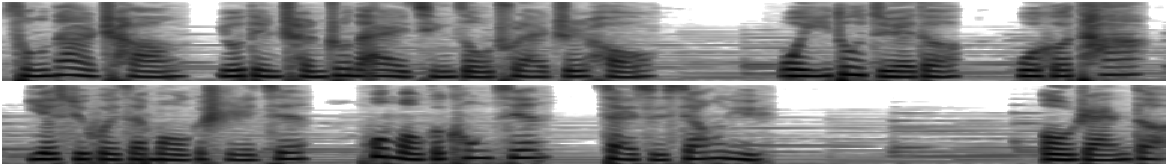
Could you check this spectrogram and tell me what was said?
从那场有点沉重的爱情走出来之后，我一度觉得我和他也许会在某个时间或某个空间再次相遇。偶然的、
